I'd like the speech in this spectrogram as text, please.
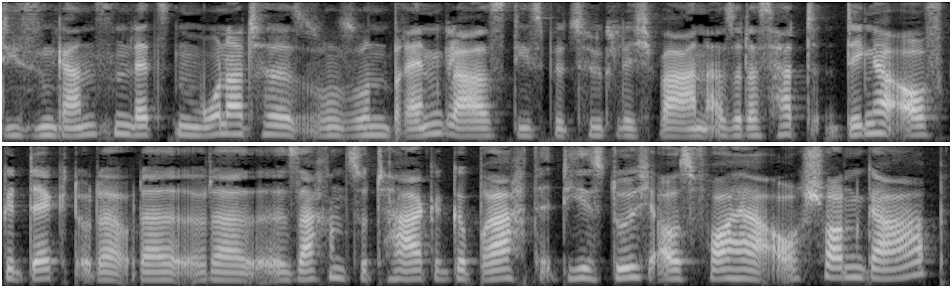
diesen ganzen letzten Monate so, so ein Brennglas diesbezüglich waren. Also das hat Dinge aufgedeckt oder, oder, oder Sachen zutage gebracht, die es durchaus vorher auch schon gab,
